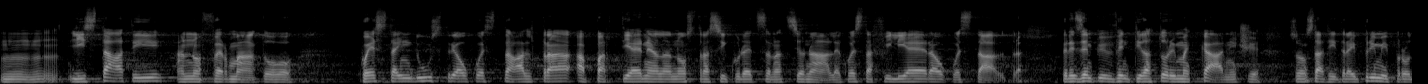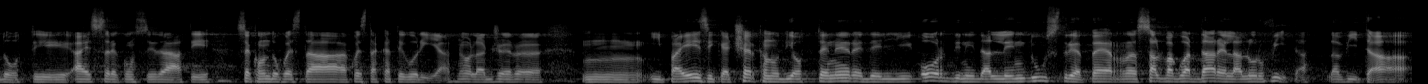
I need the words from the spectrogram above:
Mm, gli stati hanno affermato questa industria o quest'altra appartiene alla nostra sicurezza nazionale, questa filiera o quest'altra. Per esempio i ventilatori meccanici sono stati tra i primi prodotti a essere considerati secondo questa, questa categoria. No? Ger, mh, I paesi che cercano di ottenere degli ordini dalle industrie per salvaguardare la loro vita, la vita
